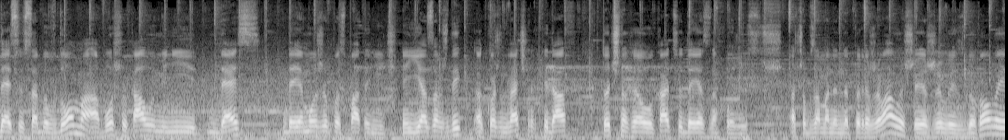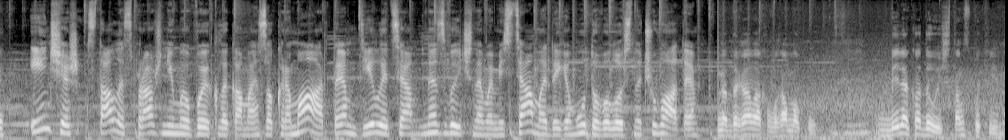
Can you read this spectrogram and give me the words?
десь у себе вдома або шукали мені десь, де я можу поспати ніч. Я завжди кожен вечір кидав точно геолокацію, де я знаходжусь, а щоб за мене не переживали, що я живий, здоровий. Інші ж стали справжніми викликами. Зокрема, Артем ділиться незвичними місцями, де йому довелось ночувати. На деревах в гамаку. Біля кладовища, там спокійно.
